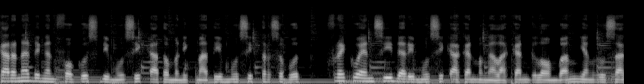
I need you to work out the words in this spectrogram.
karena dengan fokus di musik atau menikmati musik tersebut, frekuensi dari musik akan mengalahkan gelombang yang rusak,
